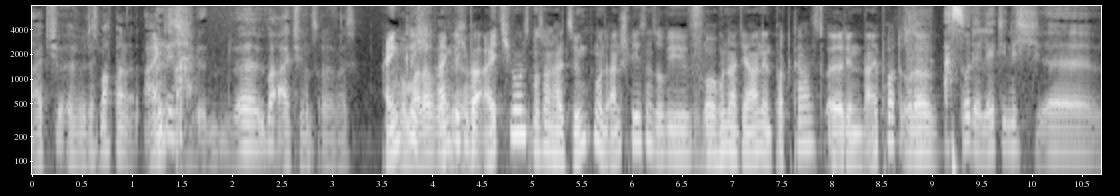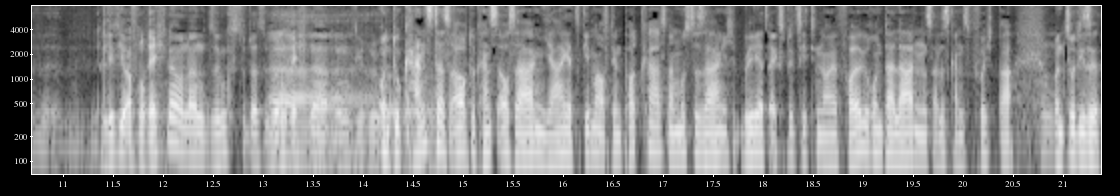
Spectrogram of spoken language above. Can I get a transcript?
iTu- äh, Das macht man eigentlich äh, über iTunes oder was? Eigentlich, eigentlich ja. über iTunes muss man halt synken und anschließen, so wie vor 100 Jahren den Podcast, äh, den iPod oder Ach so, der lädt die nicht. Äh, Lädt die auf den Rechner und dann synkst du das über den Rechner irgendwie rüber. Und du kannst das auch, du kannst auch sagen, ja, jetzt geh mal auf den Podcast, dann musst du sagen, ich will jetzt explizit die neue Folge runterladen, das ist alles ganz furchtbar. Und so diese,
